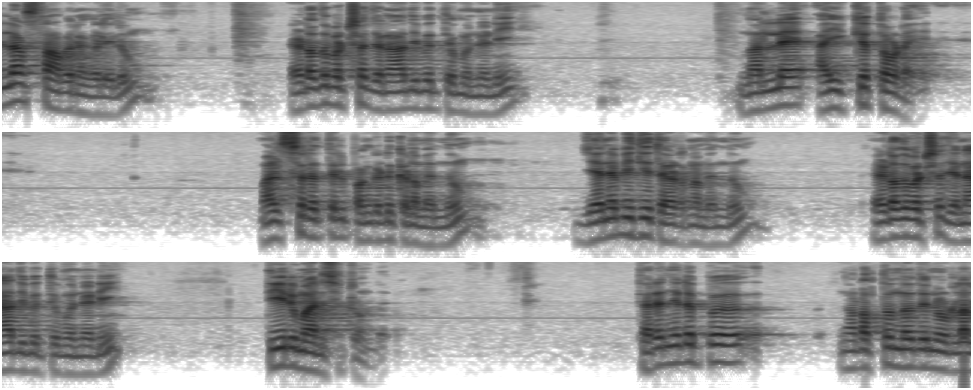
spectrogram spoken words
എല്ലാ സ്ഥാപനങ്ങളിലും ഇടതുപക്ഷ ജനാധിപത്യ മുന്നണി നല്ല ഐക്യത്തോടെ മത്സരത്തിൽ പങ്കെടുക്കണമെന്നും ജനവിധി തേടണമെന്നും ഇടതുപക്ഷ ജനാധിപത്യ മുന്നണി തീരുമാനിച്ചിട്ടുണ്ട്. തെരഞ്ഞെടുപ്പ് നടത്തുന്നതിനുള്ള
